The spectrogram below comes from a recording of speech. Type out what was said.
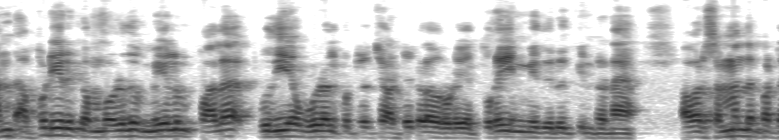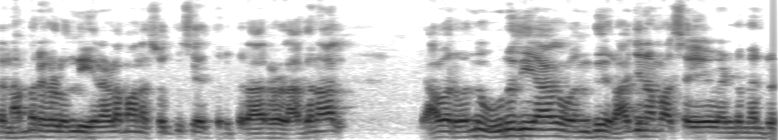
அந்த அப்படி இருக்கும் பொழுது மேலும் பல புதிய ஊழல் குற்றச்சாட்டுகள் அவருடைய துறையின் மீது இருக்கின்றன. அவர் சம்பந்தப்பட்ட நபர்கள் வந்து ஏராளமான சொத்து சேர்த்திருக்கிறார்கள். அதனால் அவர் வந்து உறுதியாக வந்து ராஜினாமா செய்ய வேண்டும் என்ற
